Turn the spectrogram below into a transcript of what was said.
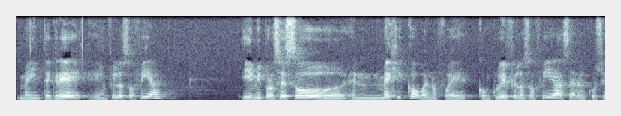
Me integré en filosofía y mi proceso en México, bueno, fue concluir filosofía, hacer el curso,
